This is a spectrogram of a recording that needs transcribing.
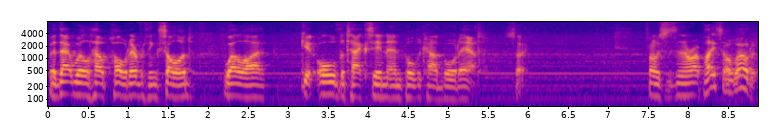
but that will help hold everything solid while I get all the tacks in and pull the cardboard out. So as long as it's in the right place I'll weld it.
